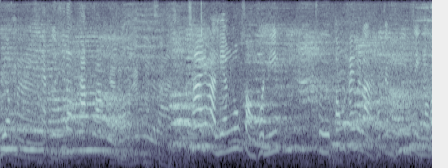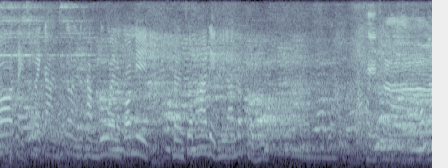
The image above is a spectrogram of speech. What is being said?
เลือกมาคือที่เราพักความแบบว่าไม่มีเวลาใช่ค่ะเลี้ยงลูกสองคนนี้ คือต้องให้เวลาเขาเต็มที่จริงแล้วก็ไหนจะรายการที่กำลังจะทำด้วย แล้วก็มีแบรนด์เสื้อผ้าเด็กมีร้านตัดผม โอเคค่ะ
